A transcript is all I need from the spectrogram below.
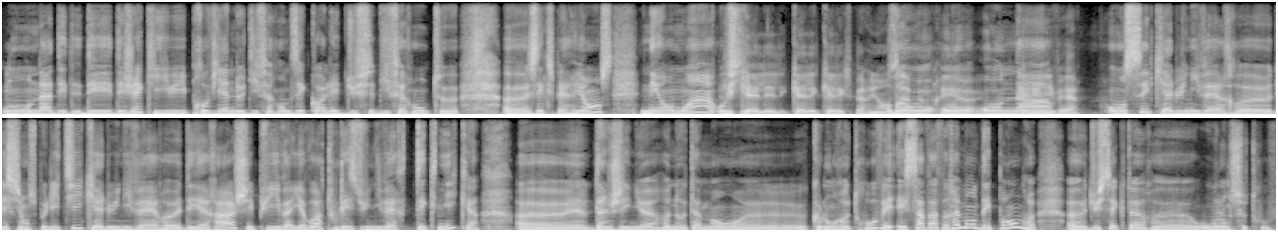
On a des, des DG qui proviennent de différentes écoles et de différentes euh, expériences. Néanmoins, aussi, quelle, quelle expérience à peu on- près euh, on- on Quel a- univers? On sait qu'il y a l'univers euh, des sciences politiques, il y a l'univers euh, des RH, et puis il va y avoir tous les univers techniques euh, d'ingénieurs notamment que l'on retrouve, et, et ça va vraiment dépendre du secteur où l'on se trouve.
